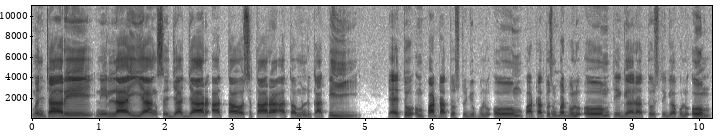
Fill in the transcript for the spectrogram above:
mencari nilai yang sejajar atau setara atau mendekati yaitu 470 ohm, 440 ohm, 330 ohm.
